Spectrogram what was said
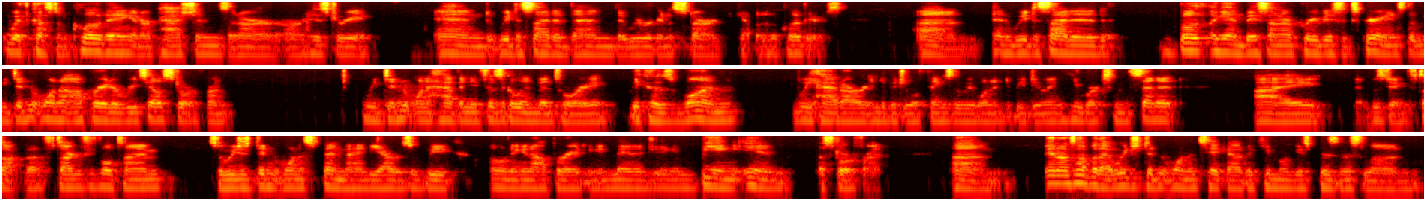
with custom clothing and our passions and our, our history. And we decided then that we were going to start Capitol Hill Clothiers. Um, and we decided, both again, based on our previous experience, that we didn't want to operate a retail storefront. We didn't want to have any physical inventory because, one, we had our individual things that we wanted to be doing. He works in the Senate. I was doing uh, photography full time. So we just didn't want to spend 90 hours a week owning and operating and managing and being in a storefront. Um, and on top of that, we just didn't want to take out a humongous business loan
